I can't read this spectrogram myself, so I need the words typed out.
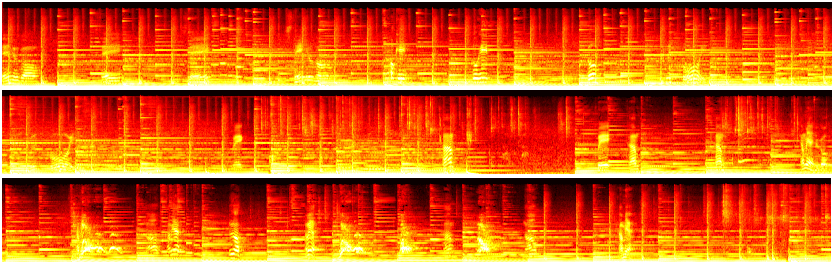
Hugo. Stay. Stay. Stay, Hugo. Okay. Go ahead. Go. Good boy. Good boy. Quick. Come. Quick. Come. Come. Come here, Hugo. Come here. No, come here. Hugo. Come here. Come. No. Come here.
